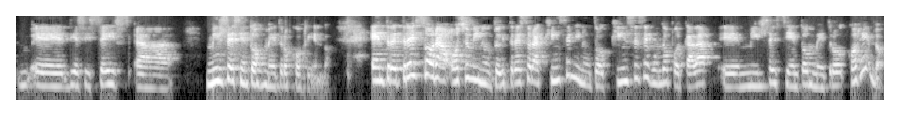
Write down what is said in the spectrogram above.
16, eh, 1600 ah, metros corriendo. Entre 3 horas 8 minutos y 3 horas 15 minutos, 15 segundos por cada 1600 eh, metros corriendo.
